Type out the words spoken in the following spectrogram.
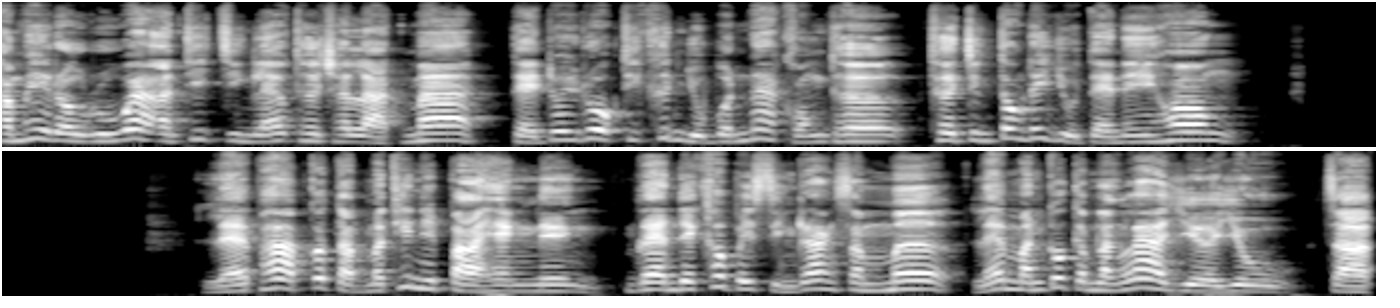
ทำให้เรารู้ว่าอันที่จริงแล้วเธอฉลาดมาก แต่ด้วยโรคที่ขึ้นอยู่บนหน้าของเธอ เธอจึงต้องได้อยู่แต่ในห้อง และภาพก็ตัดมาที่ในป่าแห่งหนึ่ง แบรนด์ได้เข้าไปสิงร่างซัมเมอร์ และมันก็กำลังล่าเหยื่ออยู่ จาก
